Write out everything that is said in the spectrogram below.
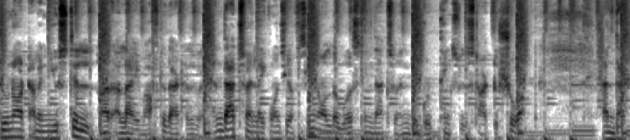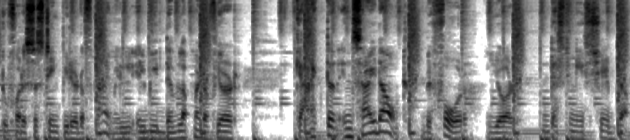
do not i mean you still are alive after that as well. And that's when like once you have seen all the worst thing that's when the good things will start to show up. And that too for a sustained period of time. It'll, it'll be development of your character inside out before your destiny is shaped up.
